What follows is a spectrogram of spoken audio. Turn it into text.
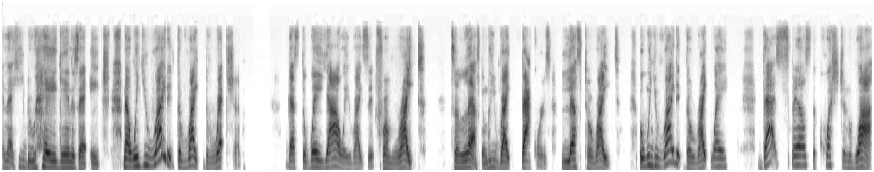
and that Hebrew hey again is that H. Now, when you write it the right direction, that's the way Yahweh writes it from right to left, and we write backwards, left to right. But when you write it the right way, that spells the question why.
